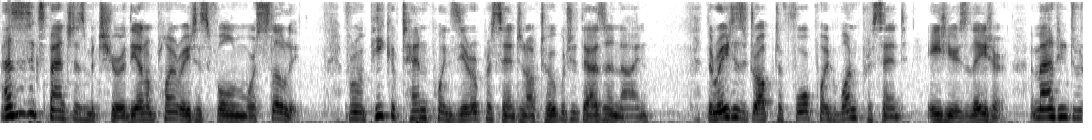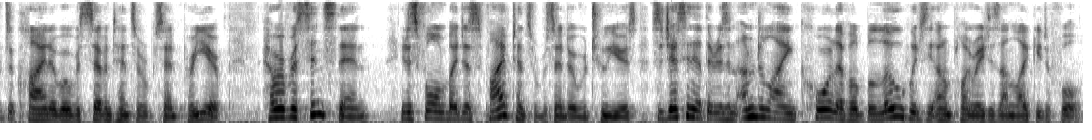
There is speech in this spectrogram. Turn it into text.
As this expansion has matured, the unemployment rate has fallen more slowly. From a peak of 10.0% in October 2009, the rate has dropped to 4.1% eight years later, amounting to a decline of over 7 tenths of a percent per year. However, since then, it has fallen by just 5 tenths of a percent over two years, suggesting that there is an underlying core level below which the unemployment rate is unlikely to fall.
